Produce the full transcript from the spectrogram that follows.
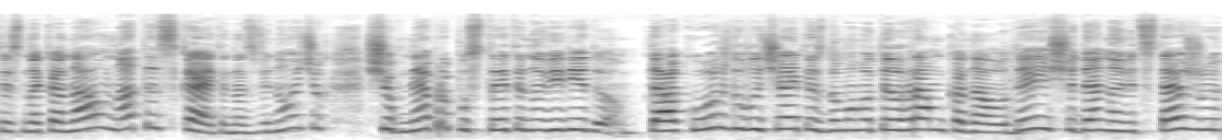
підписуйтесь на канал, натискайте на дзвіночок, щоб не пропустити нові відео. Також долучайтесь до мого телеграм-каналу, де я щоденно відстежую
